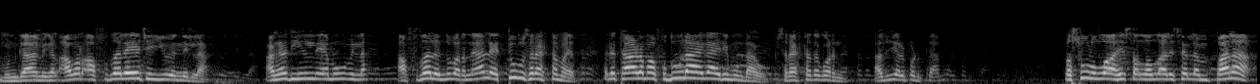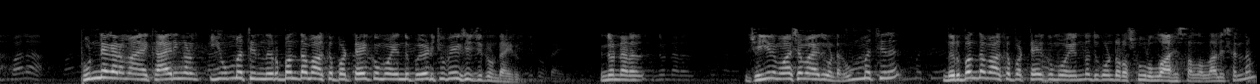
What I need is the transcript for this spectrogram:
മുൻഗാമികൾ അവർ അഫ്ദലേ ചെയ്യൂ എന്നില്ല. അങ്ങനെ ദീനിൽ നിയമവുമില്ല. അഫ്ദൽ എന്ന് പറഞ്ഞാൽ ഏറ്റവും ശ്രേഷ്ഠമായത്. അതിന്റെ താഴെ അഫ്ദൂലായ കാര്യമുണ്ടാകും. ശ്രേഷ്ഠത കുറഞ്ഞു. അത് ചിലപ്പോൾ എടുക്കാം. സല്ലല്ലാഹു അലൈഹി വസല്ലം പല പുണ്യകരമായ കാര്യങ്ങളും ഈ ഉമ്മത്തിൽ നിർബന്ധമാക്കപ്പെട്ടേക്കുമോ എന്ന് പേടിച്ച് ഉപേക്ഷിച്ചിട്ടുണ്ടായിരുന്നു. എന്തുകൊണ്ടാണ്? ജയിൽ മോശമായതുകൊണ്ടാണ്. ഉമ്മത്തിന് നിർബന്ധമാക്കപ്പെട്ടേക്കുമോ എന്നതുകൊണ്ട് റസൂലുള്ളാഹി അള്ളാഹി അലൈഹി വസല്ലം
